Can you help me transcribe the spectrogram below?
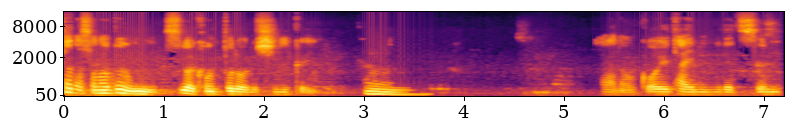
ただその分すごいコントロールしにくい。うん。あのこういうタイミングで摘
